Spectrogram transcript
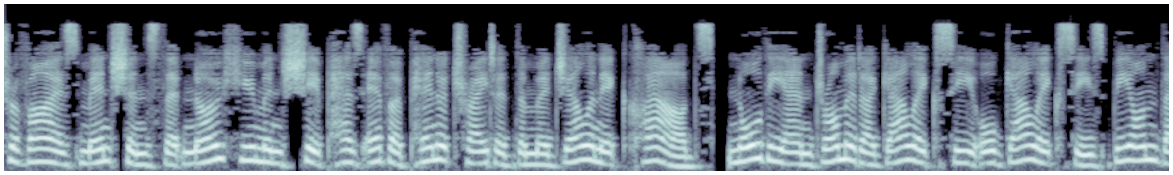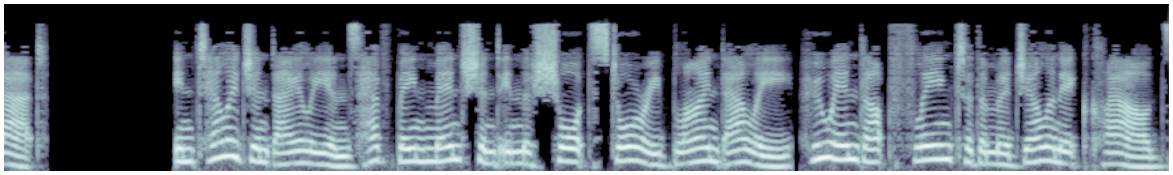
Trevize mentions that no human ship has ever penetrated the Magellanic Clouds, nor the Andromeda Galaxy or galaxies beyond that. Intelligent aliens have been mentioned in the short story Blind Alley who end up fleeing to the Magellanic Clouds.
